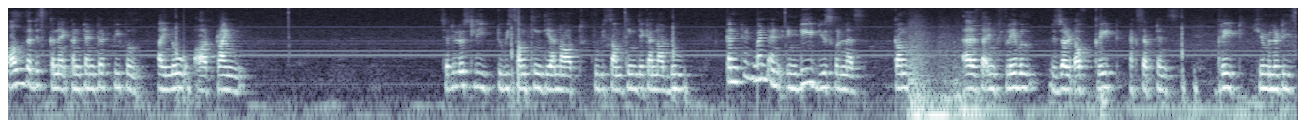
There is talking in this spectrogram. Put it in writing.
All the discontented people I know are trying sedulously to be something they are not, to be something they cannot do. Contentment and indeed usefulness comes as the infallible result of great acceptance, great humilities,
